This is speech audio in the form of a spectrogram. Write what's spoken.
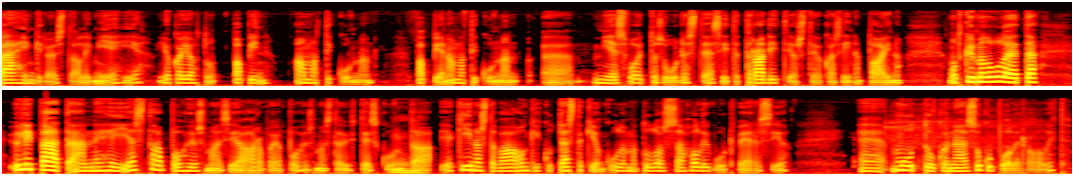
päähenkilöistä oli miehiä, joka johtui papin ammattikunnan, pappien ammattikunnan ää, miesvoittoisuudesta ja siitä traditiosta, joka siinä paino. Mutta kyllä mä luulen, että ylipäätään ne heijastaa pohjoismaisia arvoja, pohjoismaista yhteiskuntaa. Mm. Ja kiinnostavaa onkin, kun tästäkin on kuulemma tulossa Hollywood-versio. Ää, muuttuuko nämä sukupuoliroolit?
